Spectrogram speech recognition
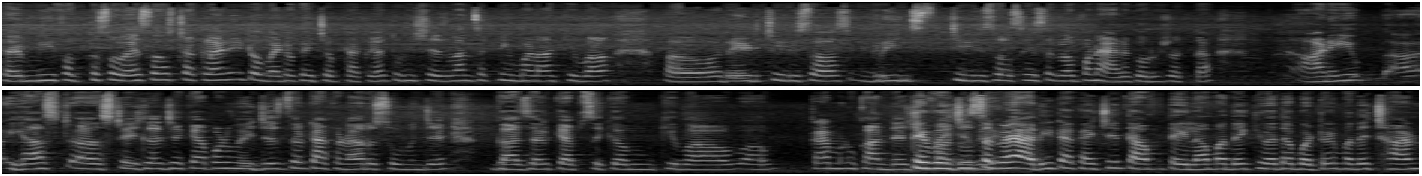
तर मी फक्त सोया सॉस टाकला आणि टोमॅटो केचप टाकला. तुम्ही शेजवान चटणी म्हणा किंवा red chilli sauce green chilli sauce हे सगळं पण ॲड करू शकता. आणि ह्या स्ट स्टेजला जे काही आपण व्हेजेस जर टाकणार असू म्हणजे गाजर कॅप्सिकम किंवा काय म्हणू कांद्याचे ते सगळे आधी टाकायचे त्या तेलामध्ये किंवा त्या बटरमध्ये छान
